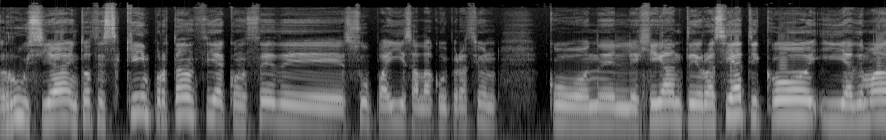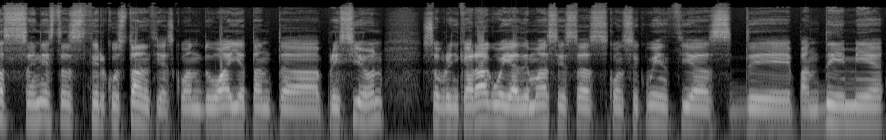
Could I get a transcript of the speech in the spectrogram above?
Rusia. Entonces, ¿qué importancia concede su país a la cooperación con el gigante euroasiático y además en estas circunstancias, cuando haya tanta presión sobre Nicaragua y además esas consecuencias de pandemia,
